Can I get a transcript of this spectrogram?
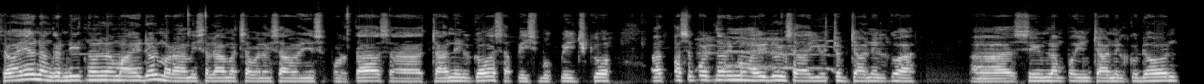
So ayun, hanggang dito lang mga idol. Maraming salamat sa walang sawa niyo suporta sa channel ko, sa Facebook page ko. At pasupport na rin mga idol sa YouTube channel ko ha. Ah, same lang po yung channel ko doon.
